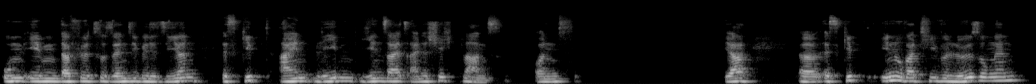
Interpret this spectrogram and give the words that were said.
um eben dafür zu sensibilisieren, es gibt ein Leben jenseits eines Schichtplans. Und ja, äh, es gibt innovative Lösungen,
